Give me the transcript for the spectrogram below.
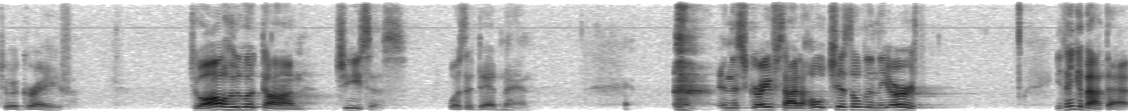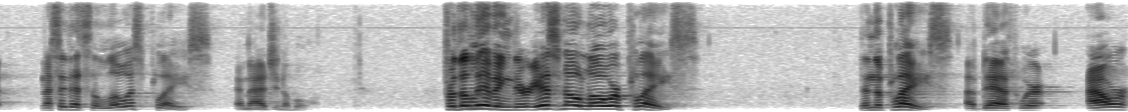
to a grave. To all who looked on, Jesus was a dead man in this gravesite, a hole chiseled in the earth. You think about that. And I say that's the lowest place imaginable. For the living, there is no lower place than the place of death where our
